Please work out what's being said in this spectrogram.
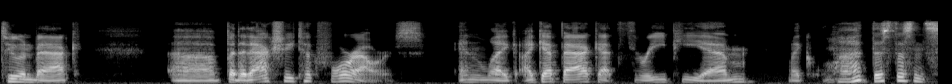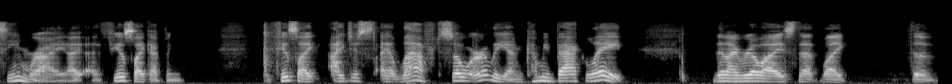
to and back. Uh, but it actually took four hours and like I get back at 3 p.m. Like what? This doesn't seem right. I it feels like I've been. It feels like I just I left so early. I'm coming back late. Then I realized that like the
